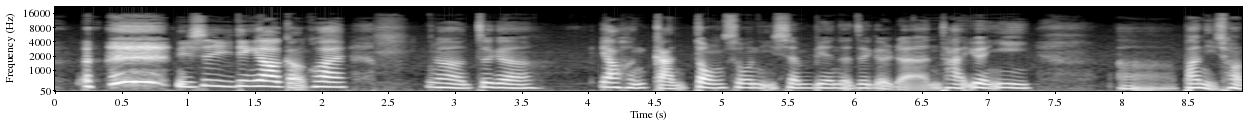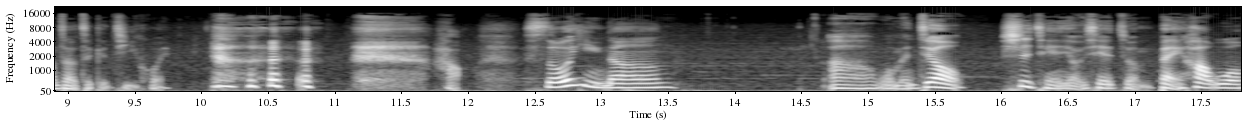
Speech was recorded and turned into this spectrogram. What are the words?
你是一定要赶快，啊，这个要很感动，说你身边的这个人他愿意啊帮你创造这个机会，好，所以呢，啊，我们就。事前有一些准备，好，我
